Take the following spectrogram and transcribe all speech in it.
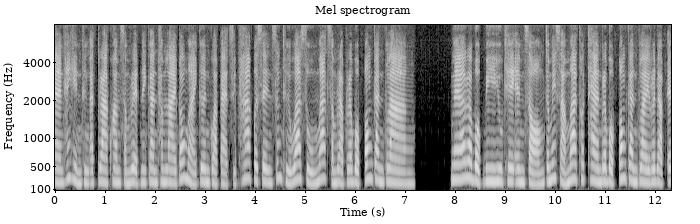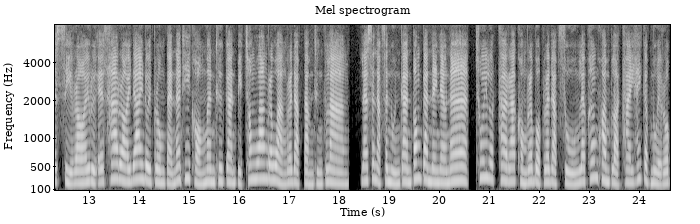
ดงให้เห็นถึงอัตราความสำเร็จในการทำลายเป้าหมายเกินกว่า 85%ซึ่งถือว่าสูงมากสำหรับระบบป้องกันกลาง แม้ระบบ BUKM-2 จะไม่สามารถทดแทนระบบป้องกันไกลระดับ S400 หรือ S500 ได้โดยตรงแต่หน้าที่ของมันคือการปิดช่องว่างระหว่างระดับต่ำถึงกลาง และสนับสนุนการป้องกันในแนวหน้า ช่วยลดภาระของระบบระดับสูง และเพิ่มความปลอดภัยให้กับหน่วยรบ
